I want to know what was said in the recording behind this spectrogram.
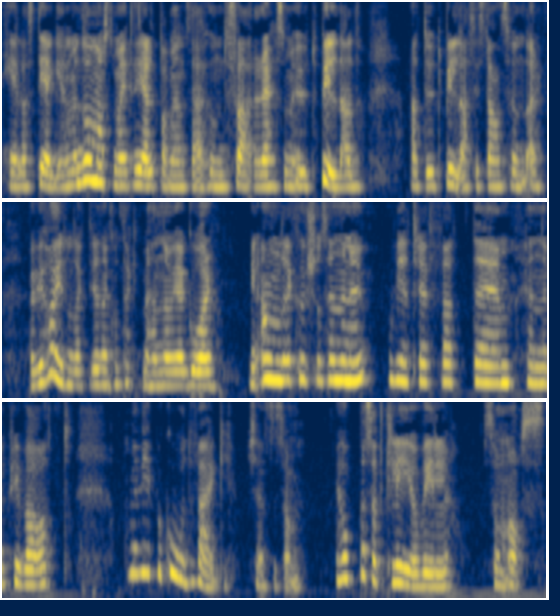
hela stegen. Men då måste man ju ta hjälp av en så här hundförare som är utbildad att utbilda assistanshundar. Men vi har ju som sagt redan kontakt med henne och jag går min andra kurs hos henne nu. Och vi har träffat eh, henne privat. Men vi är på god väg, känns det som. Jag hoppas att Cleo vill som oss.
